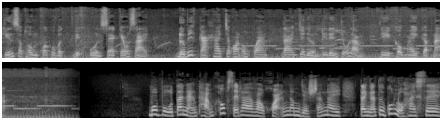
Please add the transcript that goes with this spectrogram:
khiến giao thông qua khu vực bị ùn xe kéo dài. Được biết cả hai cha con ông Quang đang trên đường đi đến chỗ làm thì không may gặp nạn. Một vụ tai nạn thảm khốc xảy ra vào khoảng 5 giờ sáng nay tại ngã tư quốc lộ 2C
